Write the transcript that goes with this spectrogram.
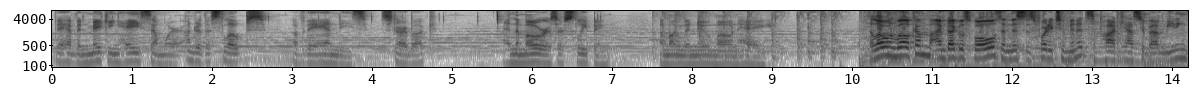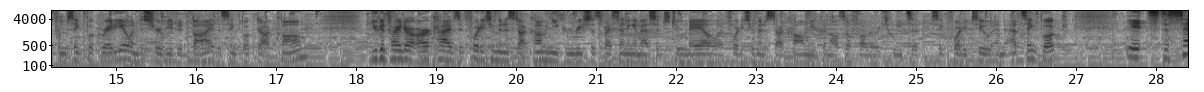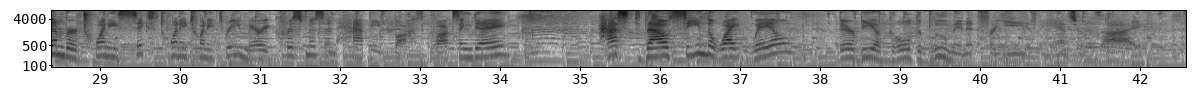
They have been making hay somewhere under the slopes of the Andes, Starbuck, and the mowers are sleeping among the new mown hay. Hello and welcome. I'm Douglas Bowles, and this is 42 Minutes, a podcast about meaning from SyncBook Radio and distributed by thesyncbook.com. You can find our archives at 42minutes.com, and you can reach us by sending a message to mail at 42minutes.com. You can also follow our tweets at Sync42 and at SyncBook. It's December 26, 2023. Merry Christmas and happy box- Boxing Day. Hast thou seen the white whale? There be a gold doubloon in it for ye if the answer is aye.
